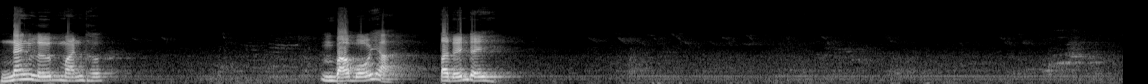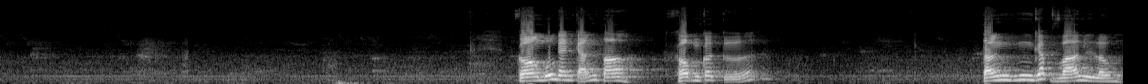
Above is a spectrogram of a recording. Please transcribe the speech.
Năng lượng mạnh thật. Ừ, bảo bối à? Ta đến đi Còn muốn ngăn cản ta, Không có cửa. Tân gấp vạn lùng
